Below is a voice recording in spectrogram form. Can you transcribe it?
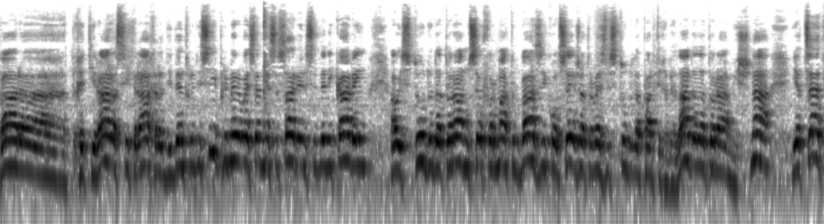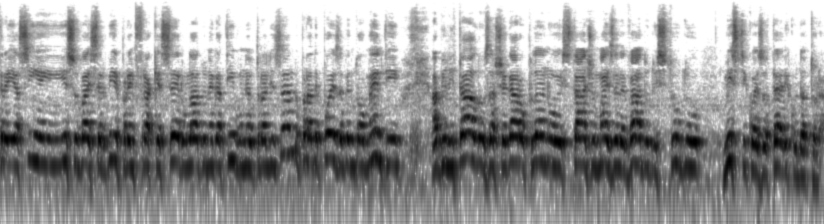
para retirar a Sitra de dentro de si, primeiro vai ser necessário eles se dedicarem ao estudo da Torá no seu formato básico, ou seja, através do estudo da parte revelada da Torá, Mishnah e etc. E assim isso vai servir para enfraquecer o lado negativo, neutralizando, para depois, eventualmente, habilitá-los a chegar ao plano, ao estágio mais elevado do estudo místico esotérico da Torá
